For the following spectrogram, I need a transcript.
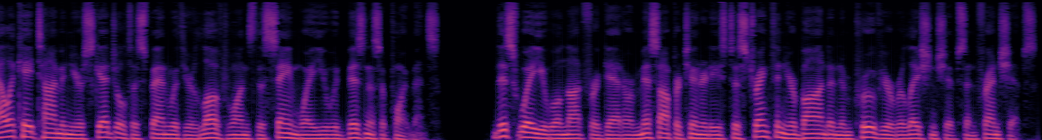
allocate time in your schedule to spend with your loved ones the same way you would business appointments. This way, you will not forget or miss opportunities to strengthen your bond and improve your relationships and friendships.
